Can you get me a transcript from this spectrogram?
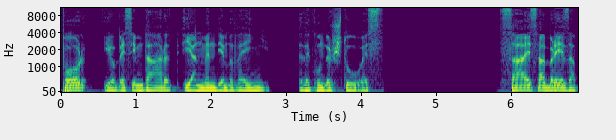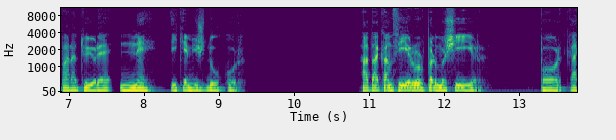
Por, jobesimtarët janë mendjemëdhenj dhe kundërshtues. Sa e sa breza para tyre ne i kemi zhdukur. Ata kanë thirrur për mëshirë, por ka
